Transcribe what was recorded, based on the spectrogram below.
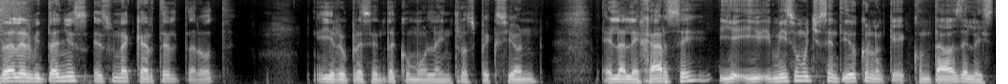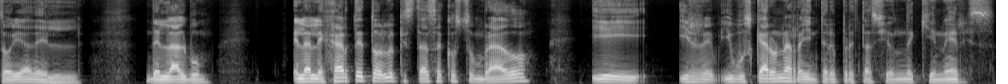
no, el ermitaño es, es una carta del tarot y representa como la introspección, el alejarse. Y, y- y me hizo mucho sentido con lo que contabas de la historia del, del álbum. El alejarte de todo lo que estás acostumbrado y, y re- y buscar una reinterpretación de quién eres.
